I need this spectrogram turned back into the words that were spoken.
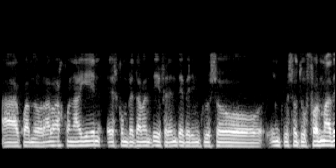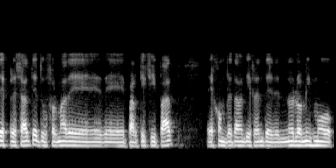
a cuando grabas con alguien es completamente diferente, pero incluso, incluso tu forma de expresarte, tu forma de, de participar es completamente diferente. No es lo mismo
